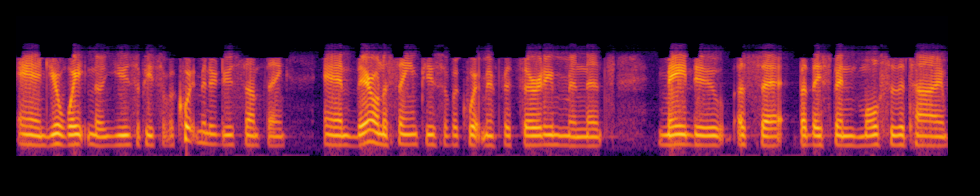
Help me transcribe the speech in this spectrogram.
and you're waiting to use a piece of equipment or do something and they're on the same piece of equipment for 30 minutes may do a set but they spend most of the time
